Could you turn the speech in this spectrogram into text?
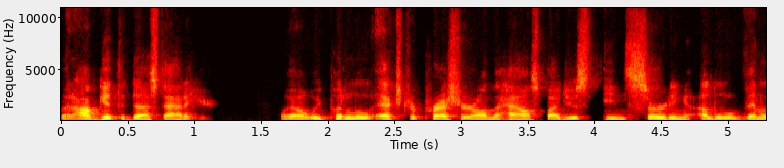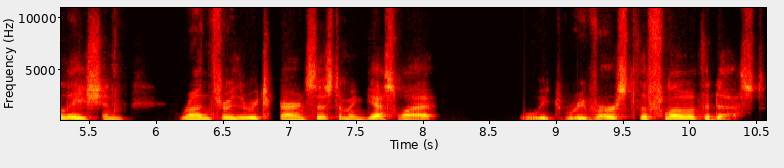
but I'll get the dust out of here. Well, we put a little extra pressure on the house by just inserting a little ventilation run through the return system. And guess what? We reversed the flow of the dust.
